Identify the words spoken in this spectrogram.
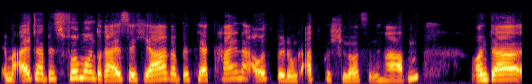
im Alter bis 35 Jahre bisher keine Ausbildung abgeschlossen haben. Und da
